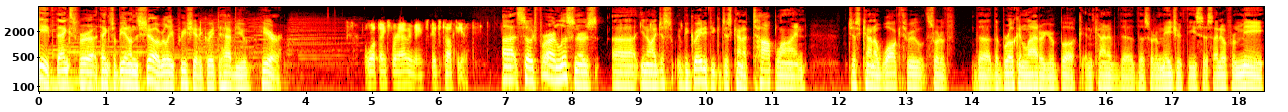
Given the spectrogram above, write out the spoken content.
Keith, thanks for uh, thanks for being on the show. I really appreciate it. Great to have you here. Well, thanks for having me. It's good to talk to you. Uh, so, for our listeners, uh, you know, I just it'd be great if you could just kind of top line, just kind of walk through sort of the the broken ladder, your book, and kind of the the sort of major thesis. I know for me,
